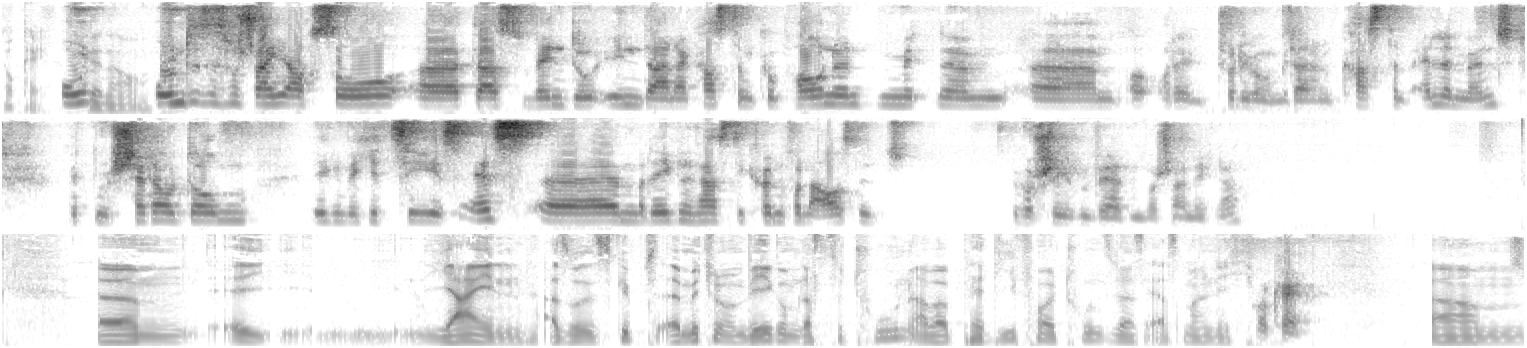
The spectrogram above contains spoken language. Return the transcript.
Okay. Und, genau. und es ist wahrscheinlich auch so, äh, dass wenn du in deiner Custom Component mit einem, ähm, oder Entschuldigung, mit einem Custom Element, mit einem Shadow DOM irgendwelche CSS-Regeln ähm, hast, die können von außen überschrieben werden wahrscheinlich, ne? Ähm, äh, jein. Also es gibt äh, Mittel und Wege, um das zu tun, aber per Default tun sie das erstmal nicht. Okay. Ähm,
